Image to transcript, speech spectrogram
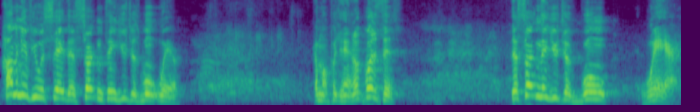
how many of you would say there's certain things you just won't wear? Come on, put your hand up. What is this? There's certain things you just won't wear.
